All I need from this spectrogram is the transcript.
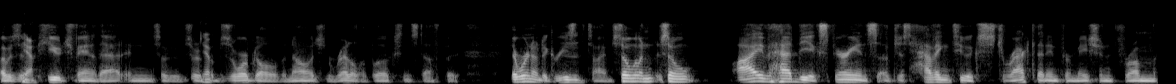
I was a yeah. huge fan of that and sort of sort of yep. absorbed all of the knowledge and read all the books and stuff. But there were no degrees mm-hmm. at the time. So when so I've had the experience of just having to extract that information from,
